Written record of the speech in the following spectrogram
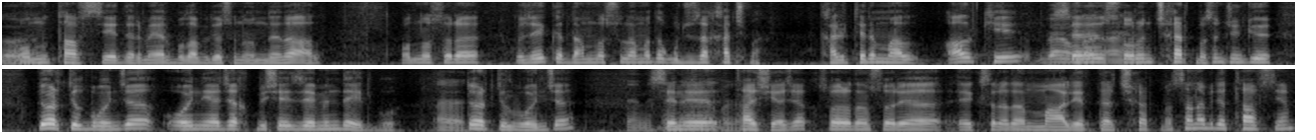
Doğru. Onu tavsiye ederim. Eğer bulabiliyorsan onları al. Ondan sonra özellikle damla sulamada ucuza kaçma. Kaliteli mal al ki Ben sana ondan- sorun çıkartmasın. Çünkü 4 yıl boyunca oynayacak bir şey zemin değil bu. Evet. 4 yıl boyunca Kendi seni şey taşıyacak. Sonradan sonraya ekstradan maliyetler çıkartma. Sana bir de tavsiyem.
